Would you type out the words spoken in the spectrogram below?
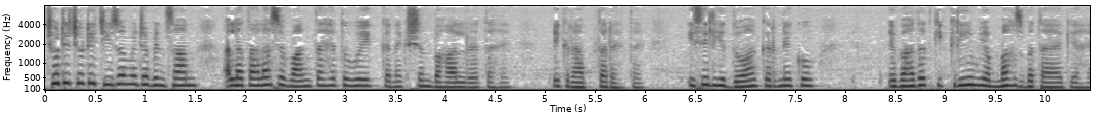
چھوٹی چھوٹی چیزوں میں جب انسان اللہ تعالیٰ سے مانگتا ہے، تو وہ ایک کنیکشن بحال رہتا ہے، ایک رابطہ رہتا ہے۔ اسی لیے دعا کرنے کو عبادت کی کریم یا مغز بتایا گیا ہے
